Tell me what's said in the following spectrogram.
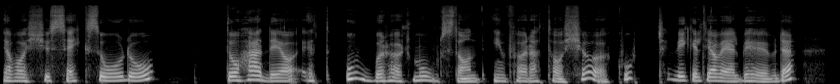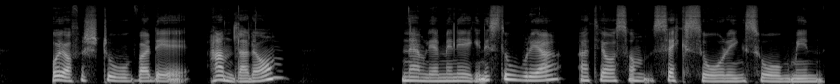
jag var 26 år då, då hade jag ett oerhört motstånd inför att ta körkort, vilket jag väl behövde. Och jag förstod vad det handlade om, nämligen min egen historia, att jag som sexåring såg min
